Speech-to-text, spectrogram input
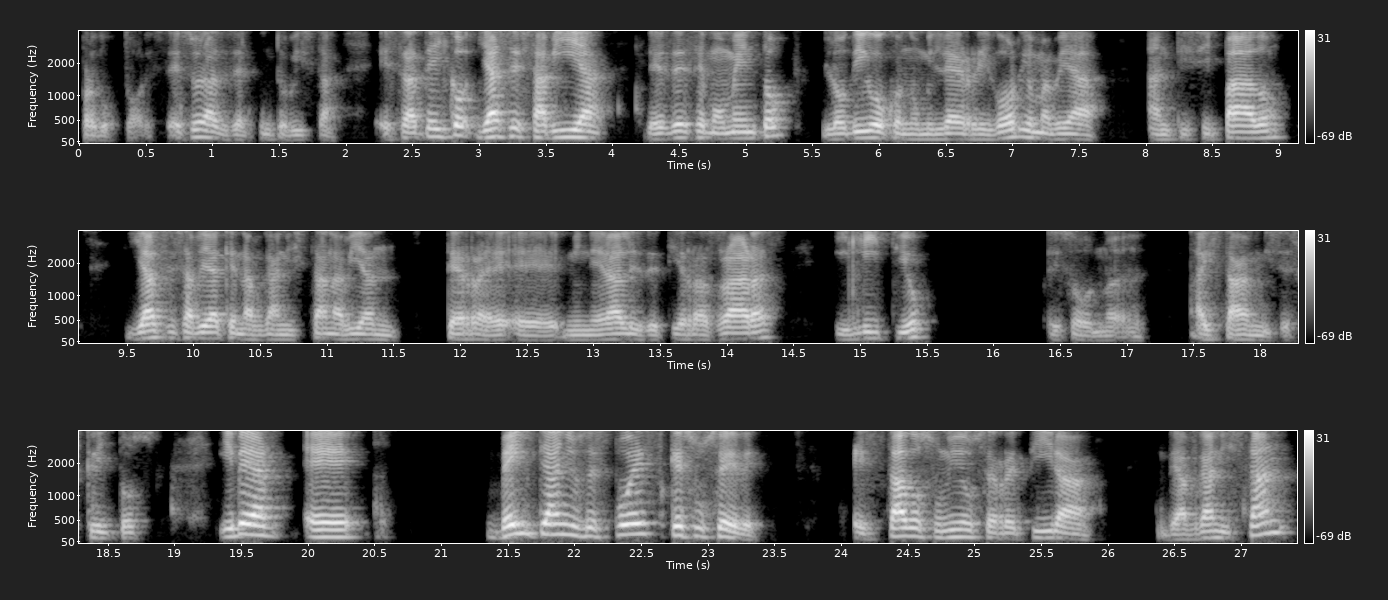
productores. Eso era desde el punto de vista estratégico. Ya se sabía desde ese momento, lo digo con humildad y rigor, yo me había anticipado, ya se sabía que en Afganistán habían eh, minerales de tierras raras y litio, eso ahí están mis escritos. Y vean, 20 eh, años después, ¿qué sucede? Estados Unidos se retira de Afganistán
